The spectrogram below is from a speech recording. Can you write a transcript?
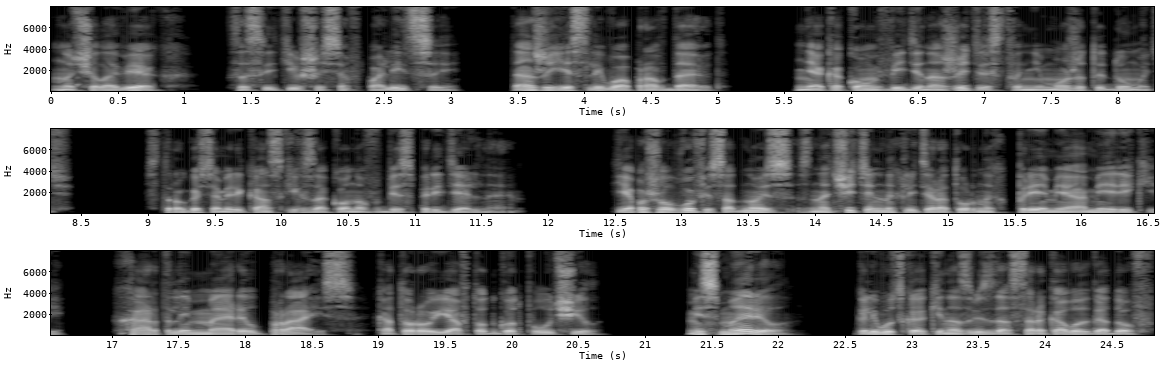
Но человек, засветившийся в полиции, даже если его оправдают, ни о каком виде на жительство не может и думать. Строгость американских законов беспредельная. Я пошел в офис одной из значительных литературных премий Америки, Хартли Мэрил Прайс, которую я в тот год получил, Мисс Мэрил, голливудская кинозвезда сороковых годов,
